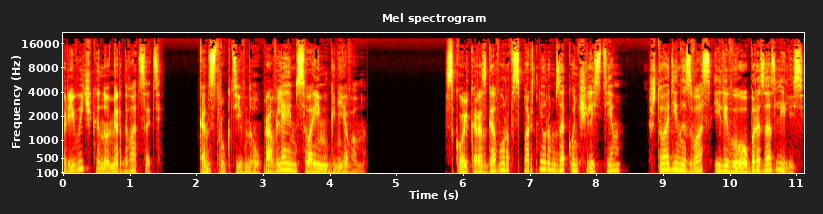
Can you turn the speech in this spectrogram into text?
Привычка номер 20. Конструктивно управляем своим гневом. Сколько разговоров с партнером закончились тем, что один из вас или вы оба разозлились?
